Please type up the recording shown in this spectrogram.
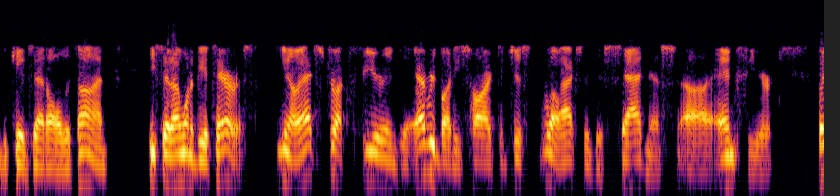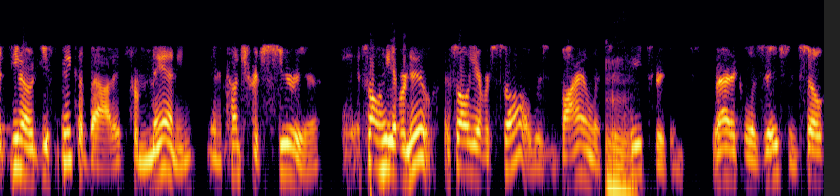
the kids that all the time. He said, "I want to be a terrorist." You know, that struck fear into everybody's heart. To just, well, actually, there's sadness uh, and fear. But you know, you think about it. For Manny in the country of Syria, it's all he ever knew. That's all he ever saw was violence and mm. hatred and radicalization. So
